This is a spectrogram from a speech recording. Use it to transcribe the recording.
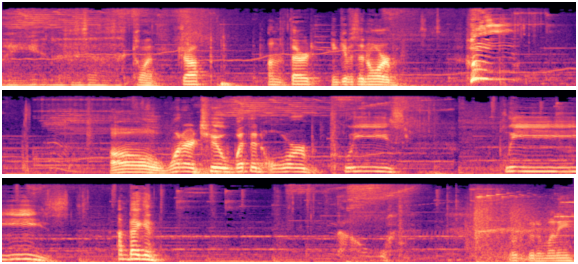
man. Come on, drop on the third and give us an orb. Oh, one or two with an orb, please. Please. I'm begging. A little bit of money.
